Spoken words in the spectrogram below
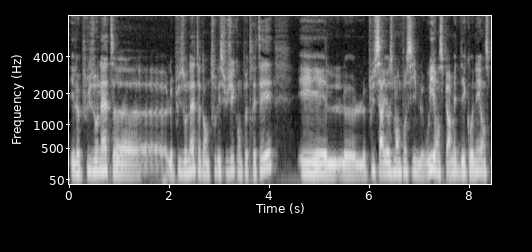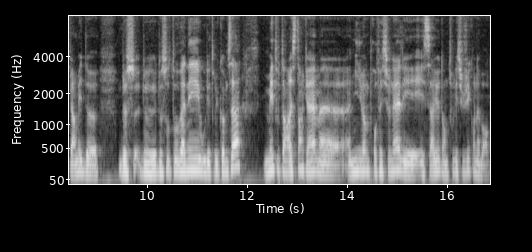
et le plus honnête, euh, le plus honnête dans tous les sujets qu'on peut traiter et le, plus sérieusement possible. Oui, on se permet de déconner, on se permet de de, s'auto-vanner ou des trucs comme ça, mais tout en restant quand même euh, un minimum professionnel et, et sérieux dans tous les sujets qu'on aborde.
